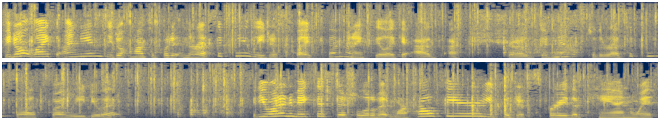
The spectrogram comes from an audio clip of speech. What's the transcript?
If you don't like onions, you don't have to put it in the recipe. We just like them, and I feel like it adds extra goodness to the recipe, so that's why we do it. If you wanted to make this dish a little bit more healthier, you could just spray the pan with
